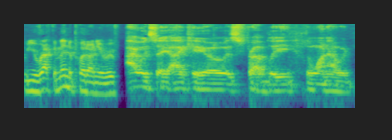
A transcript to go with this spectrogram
you recommend to put on your roof. I would say IKO is probably the one I would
